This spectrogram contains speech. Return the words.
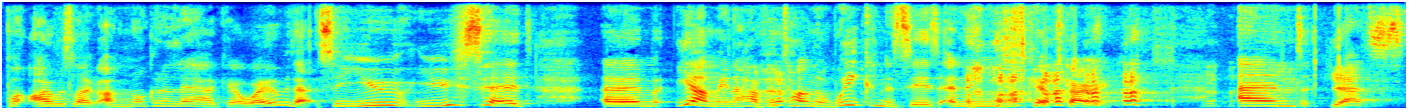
but I was like, I'm not going to let her get away with that. So you you said, um, yeah, I mean, I have a ton of weaknesses, and then you just kept going. And yes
